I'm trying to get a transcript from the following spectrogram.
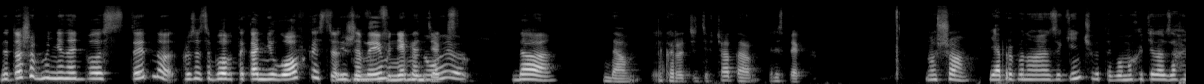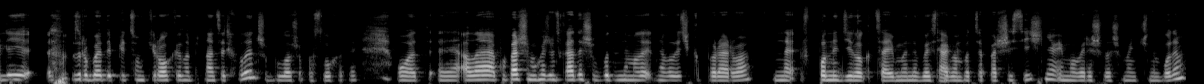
не то, щоб мені навіть було стидно, просто це була б така неловкость Це, між це ним і мною. Да. Да. Коротше, дівчата, респект. Ну що, я пропоную закінчувати, бо ми хотіли взагалі зробити підсумки років на 15 хвилин, щоб було що послухати. От, е, але, по-перше, ми хочемо сказати, що буде невеличка перерва. Не в понеділок цей ми не виставимо, бо це 1 січня, і ми вирішили, що ми нічого не будемо.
